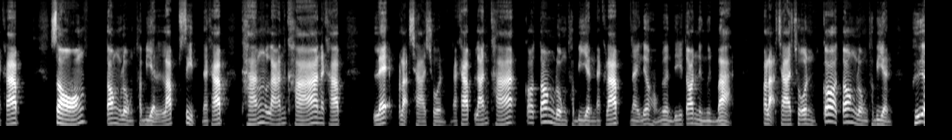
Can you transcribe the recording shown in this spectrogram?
นะครับ 2. ต้องลงทะเบียนรับสิทธิ์นะครับ ทั้งร้านค้านะครับ และประชาชนนะครับ ร้านค้าก็ต้องลงทะเบียนนะครับ ในเรื่องของเงินดิจิตอล10,000 บาท ประชาชนก็ต้องลงทะเบียนเพื่อ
